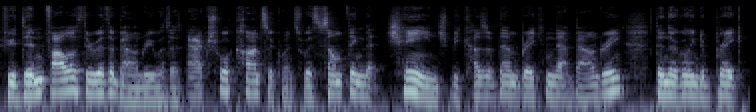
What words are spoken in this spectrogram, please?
If you didn't follow through with a boundary, with an actual consequence, with something that changed because of them breaking that boundary, then they're going to break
